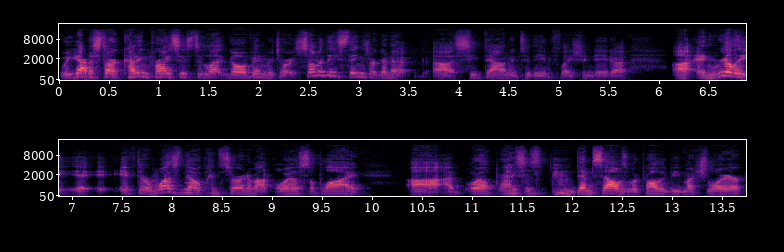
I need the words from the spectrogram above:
we got to start cutting prices to let go of inventory. Some of these things are going to uh, seep down into the inflation data. Uh, and really, if there was no concern about oil supply, uh, oil prices themselves would probably be much lower.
